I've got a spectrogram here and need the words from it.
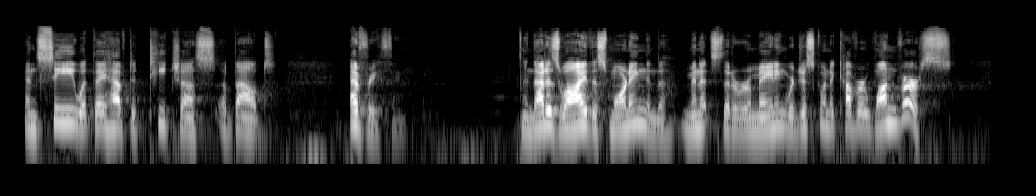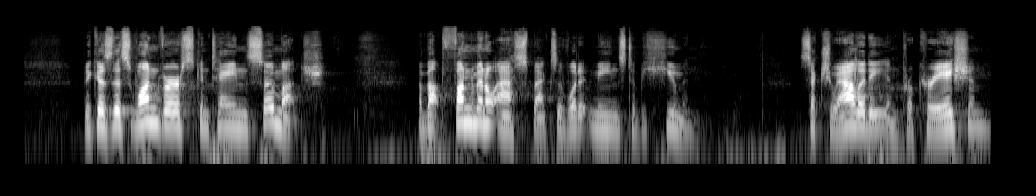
and see what they have to teach us about everything. And that is why this morning, in the minutes that are remaining, we're just going to cover one verse. Because this one verse contains so much about fundamental aspects of what it means to be human sexuality and procreation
